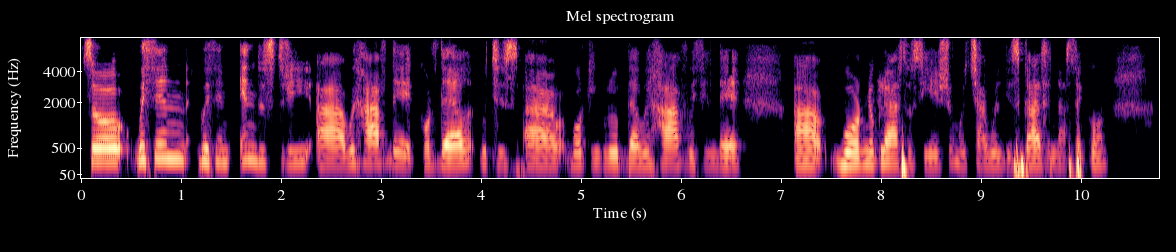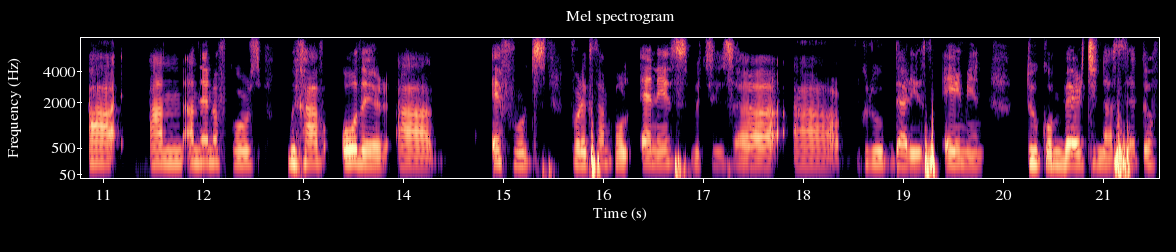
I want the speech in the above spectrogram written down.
So within within industry, uh, we have the CORDEL, which is a working group that we have within the uh, World Nuclear Association, which I will discuss in a second. Uh, and, and then, of course, we have other uh, efforts, for example, ENISS, which is a, a, group that is aiming to converge in a set of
